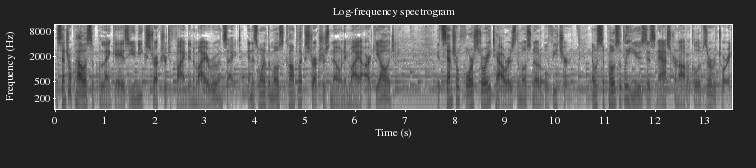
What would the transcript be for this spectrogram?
The central palace of Palenque is a unique structure to find in a Maya ruin site and is one of the most complex structures known in Maya archaeology. Its central four-story tower is the most notable feature and was supposedly used as an astronomical observatory.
